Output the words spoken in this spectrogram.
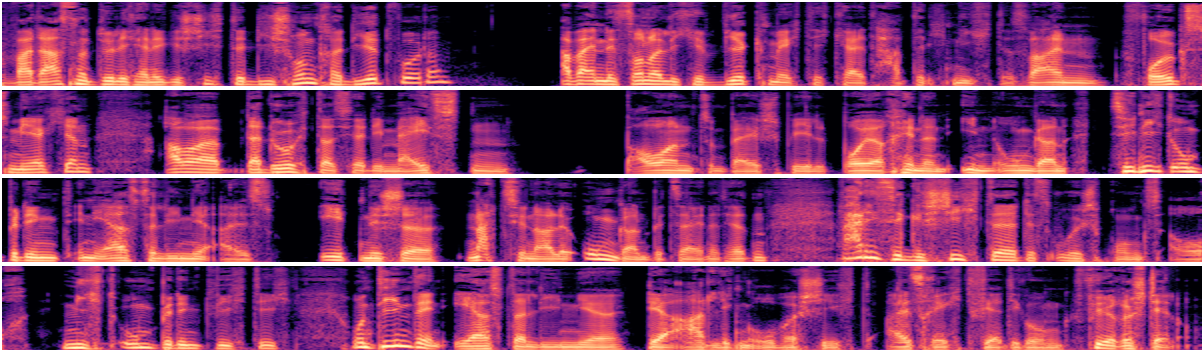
war das natürlich eine Geschichte, die schon tradiert wurde, aber eine sonderliche Wirkmächtigkeit hatte ich nicht. Es war ein Volksmärchen, aber dadurch, dass ja die meisten Bauern zum Beispiel, Bäuerinnen in Ungarn, sich nicht unbedingt in erster Linie als ethnische, nationale Ungarn bezeichnet hätten, war diese Geschichte des Ursprungs auch nicht unbedingt wichtig und diente in erster Linie der adligen Oberschicht als Rechtfertigung für ihre Stellung.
